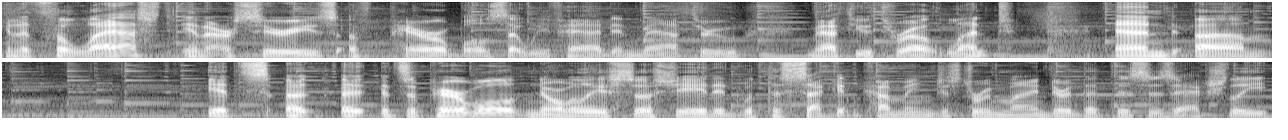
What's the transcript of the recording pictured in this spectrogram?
And it's the last in our series of parables that we've had in Matthew, Matthew throughout Lent. And um, it's a, a, it's a parable normally associated with the second coming. Just a reminder that this is actually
